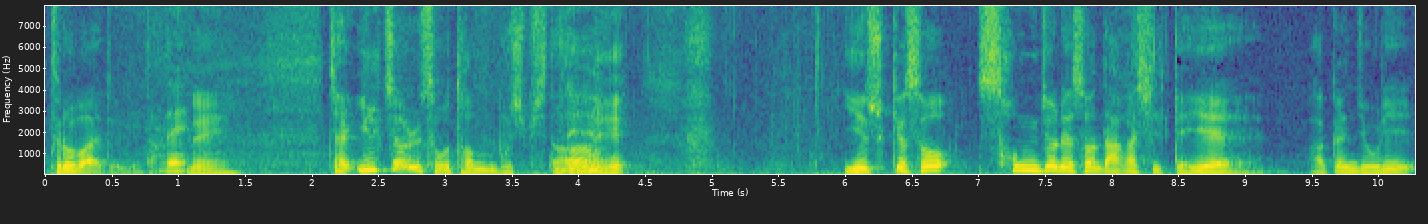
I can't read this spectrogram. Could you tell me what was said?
들어봐야 됩니다. 네. 네. 자, 1절서부터 한번 보십시다. 네. 예수께서 성전에서 나가실 때에 아까 이제 우리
